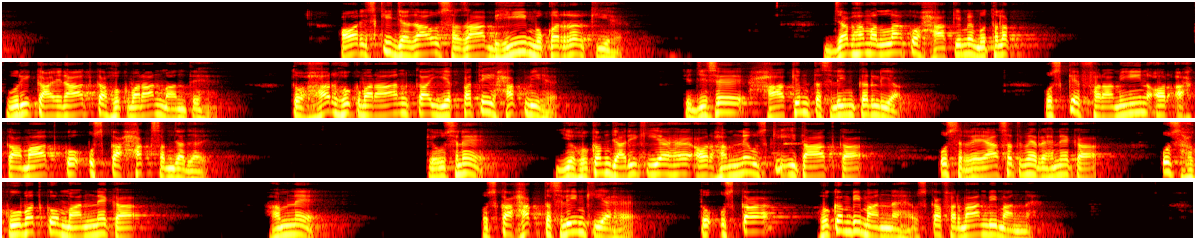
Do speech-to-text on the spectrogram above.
اور اس کی جزا و سزا بھی مقرر کی ہے۔ جب ہم اللہ کو حاکم مطلق پوری کائنات کا حکمران مانتے ہیں، تو ہر حکمران کا یہ قطعی حق بھی ہے۔ کہ جسے حاکم تسلیم کر لیا، اس کے فرامین اور احکامات کو اس کا حق سمجھا جائے۔ کہ اس نے یہ حکم جاری کیا ہے اور ہم نے اس کی اطاعت کا، اس ریاست میں رہنے کا، اس حکومت کو ماننے کا، ہم نے اس کا حق تسلیم کیا ہے، تو اس کا حکم بھی ماننا ہے، اس کا فرمان بھی ماننا ہے۔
